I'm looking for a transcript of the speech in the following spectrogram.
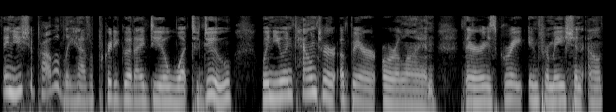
then you should probably have a pretty good idea what to do when you encounter a bear or a lion. There is great information out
